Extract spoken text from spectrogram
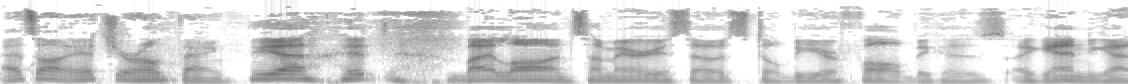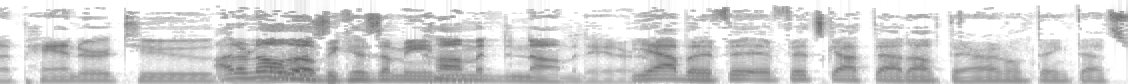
that's on. It's your own thing. Yeah, it by law in some areas though it'd still be your fault because again you got to pander to. The I don't know though because I mean, common denominator. Yeah, but if it, if it's got that up there, I don't think that's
